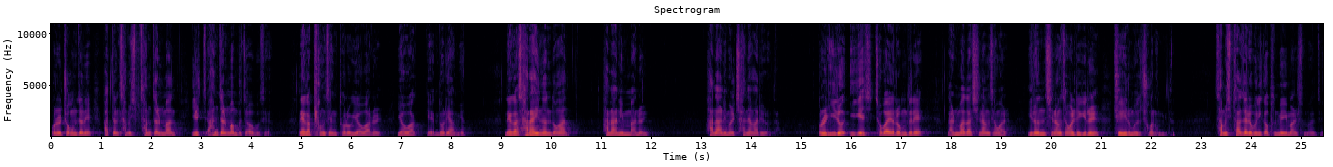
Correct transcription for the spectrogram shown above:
오늘 조금 전에 봤던 33절만 한 절만 붙잡아 보세요. 내가 평생토록 여호와를 여호와께 노래하며 내가 살아 있는 동안 하나님만을 하나님을 찬양하리로다. 오늘 이러, 이게 저와 여러분들의 날마다 신앙생활 이런 신앙생활 되기를 주의 이름으로 축원합니다. 34절에 보니까 분명히 말씀하죠.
